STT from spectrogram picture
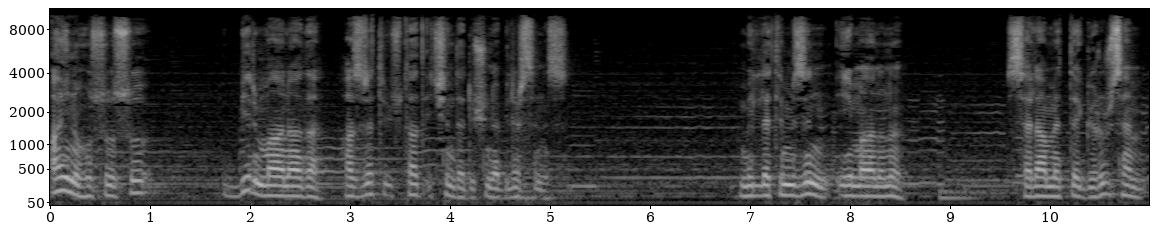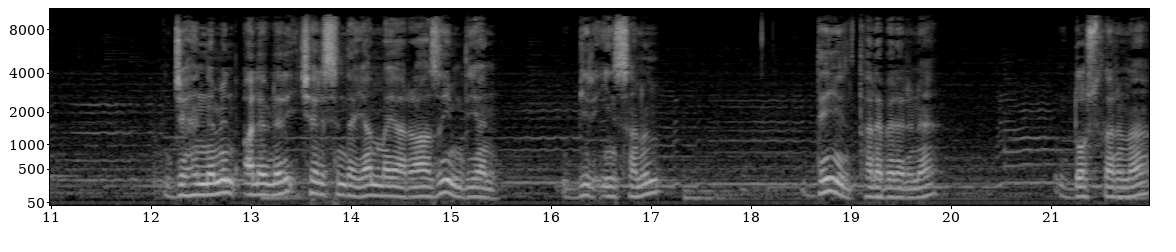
Aynı hususu bir manada Hazreti Üstad için de düşünebilirsiniz. Milletimizin imanını selamette görürsem, cehennemin alevleri içerisinde yanmaya razıyım diyen bir insanın, değil talebelerine, dostlarına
